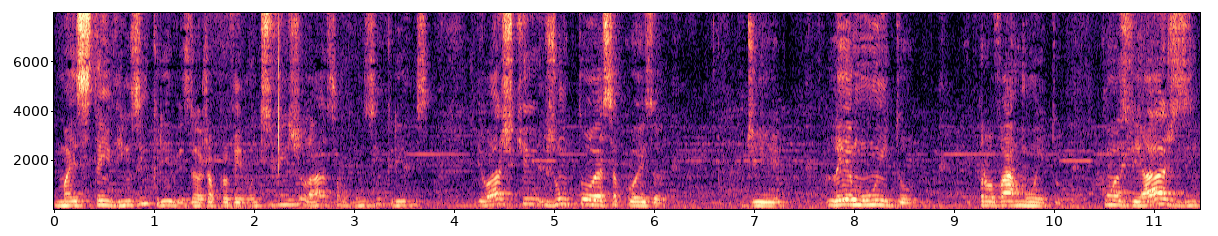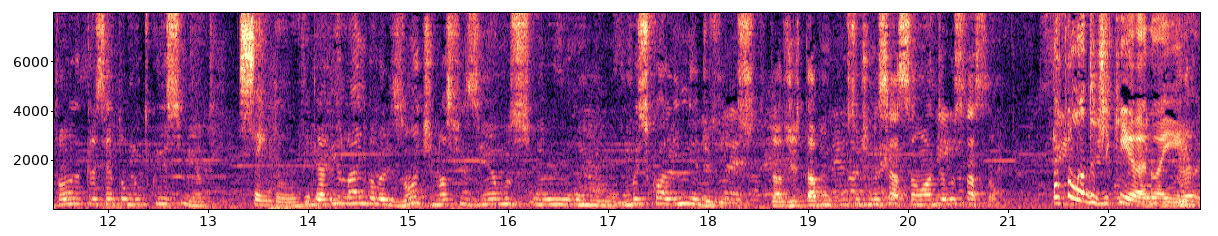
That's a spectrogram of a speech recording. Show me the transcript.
Mas tem vinhos incríveis. Eu já provei muitos vinhos de lá, são vinhos incríveis. Eu acho que juntou essa coisa de ler muito, provar muito com as viagens, então acrescentou muito conhecimento. Sem dúvida. E aí lá em Belo Horizonte nós fizemos um, um, uma escolinha de vinhos. A gente dava um curso de iniciação à degustação. Tá falando de que ano aí? É.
